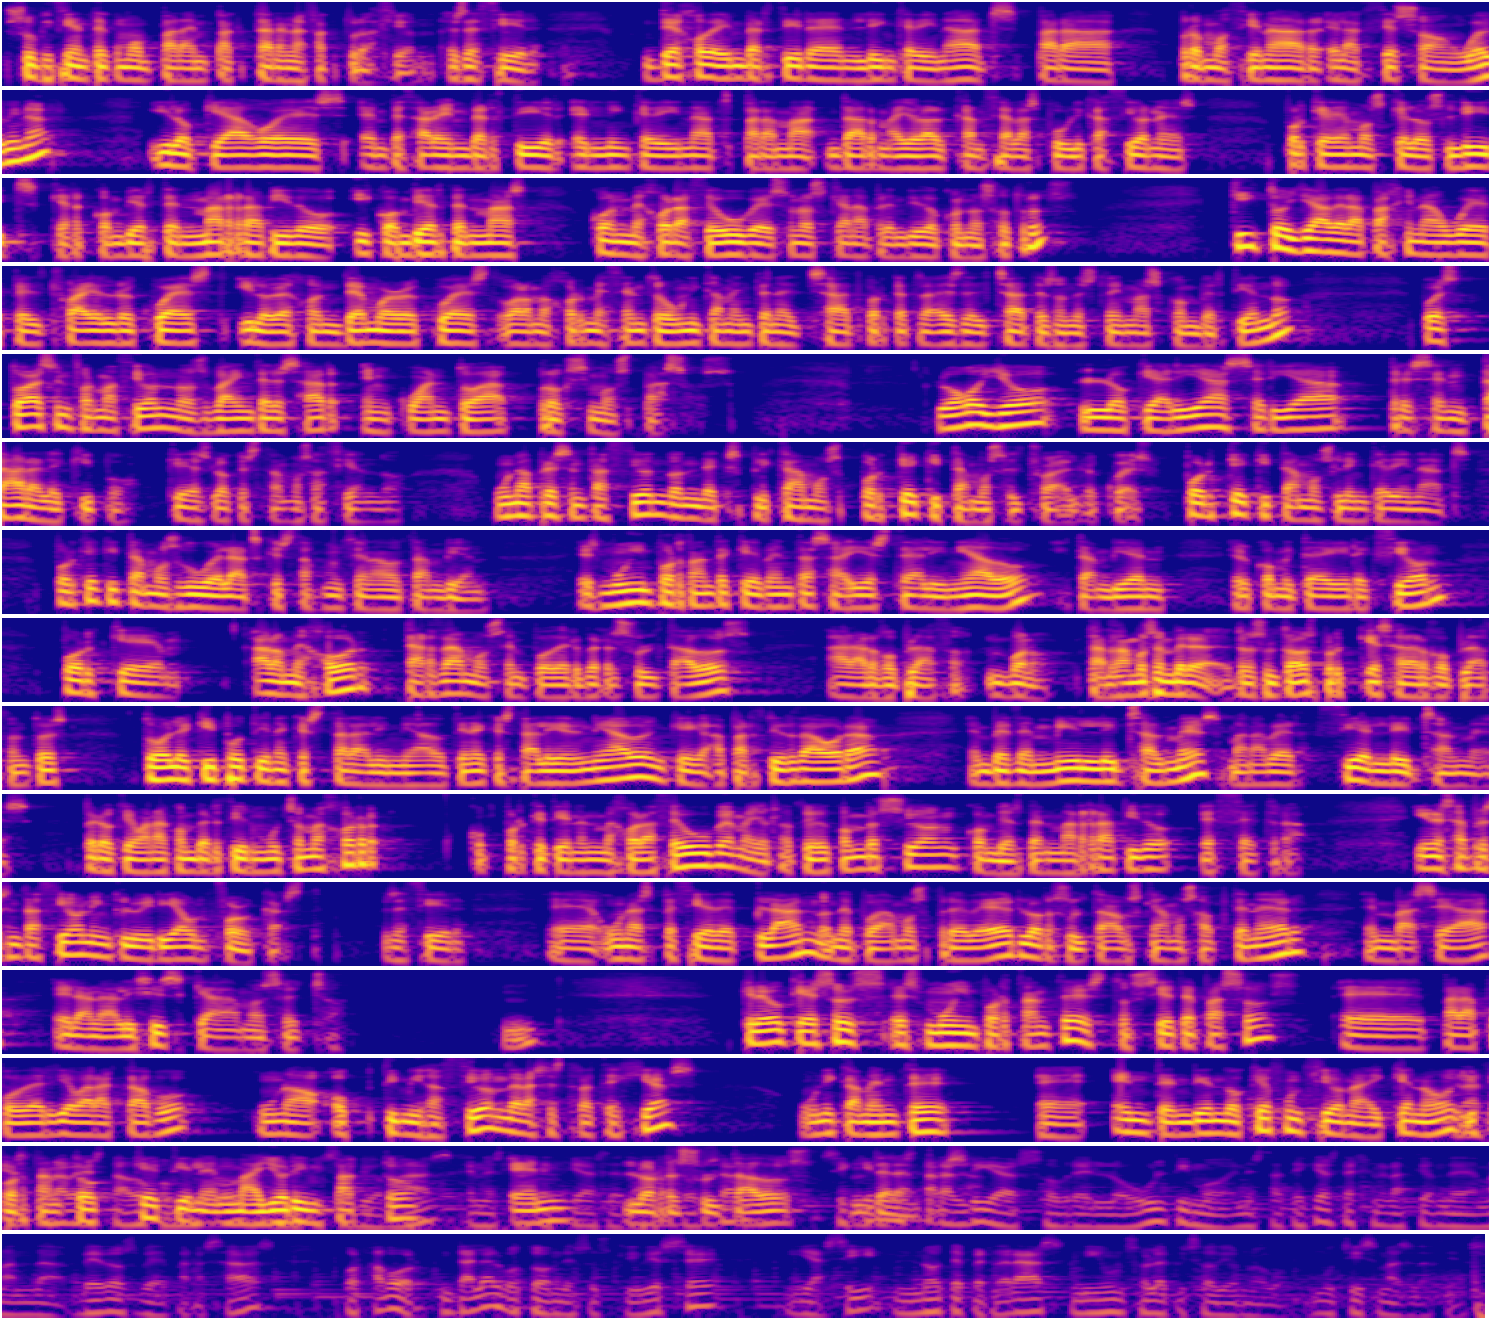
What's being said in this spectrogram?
suficiente como para impactar en la facturación? Es decir, dejo de invertir en LinkedIn Ads para promocionar el acceso a un webinar y lo que hago es empezar a invertir en LinkedIn Ads para dar mayor alcance a las publicaciones porque vemos que los leads que convierten más rápido y convierten más con mejor ACV son los que han aprendido con nosotros. Quito ya de la página web el trial request y lo dejo en demo request o a lo mejor me centro únicamente en el chat porque a través del chat es donde estoy más convirtiendo. Pues toda esa información nos va a interesar en cuanto a próximos pasos. Luego yo lo que haría sería presentar al equipo qué es lo que estamos haciendo una presentación donde explicamos por qué quitamos el trial request, por qué quitamos LinkedIn Ads, por qué quitamos Google Ads que está funcionando tan bien. Es muy importante que ventas ahí esté alineado y también el comité de dirección porque a lo mejor tardamos en poder ver resultados a largo plazo. Bueno, tardamos en ver resultados porque es a largo plazo. Entonces, todo el equipo tiene que estar alineado. Tiene que estar alineado en que a partir de ahora, en vez de 1000 leads al mes, van a haber 100 leads al mes, pero que van a convertir mucho mejor porque tienen mejor ACV, mayor ratio de conversión, convierten más rápido, etc. Y en esa presentación incluiría un forecast, es decir, eh, una especie de plan donde podamos prever los resultados que vamos a obtener en base a el análisis que hemos hecho. ¿Mm? Creo que eso es, muy importante, estos siete pasos, eh, para poder llevar a cabo una optimización de las estrategias únicamente eh, entendiendo qué funciona y qué no, y por tanto qué tiene mayor impacto en, los resultados si quieres estar al día sobre lo último en estrategias de generación de demanda B2B para SaaS, por favor, dale al botón de suscribirse y así no te perderás ni un solo episodio nuevo. Muchísimas gracias.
